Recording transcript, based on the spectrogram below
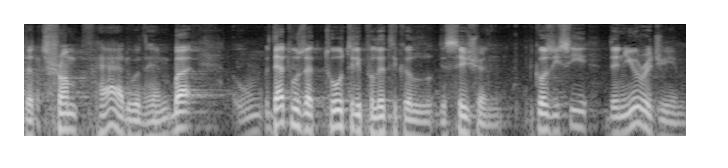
that Trump had with him, but that was a totally political decision because you see, the new regime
